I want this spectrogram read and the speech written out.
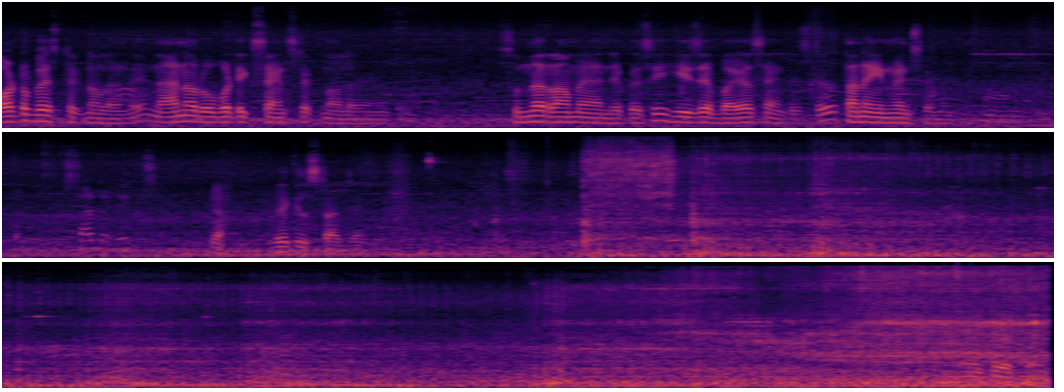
water based technology అండి. నానో రోబోటిక్ సైన్స్ టెక్నాలజీ అన్నట్టు. సుందర్ రామయ్య అని చెప్పేసి హీజ్ ఏ బయో సైంటిస్ట్ తన invention start yeah vehicle start చేయండి. ఓకే సార్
